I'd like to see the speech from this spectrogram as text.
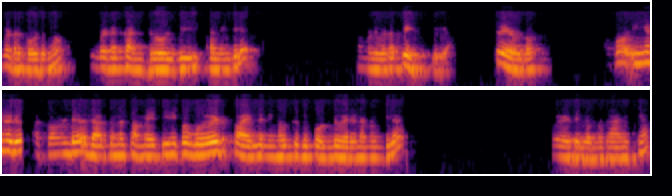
ഇവിടെ കൊടുന്നു. ഇവിടെ കൺട്രോൾ വി അല്ലെങ്കിൽ നമ്മളിവിടെ പേസ്റ്റ് ചെയ്യാം. ഇത്രയേ ഉള്ളൂ. അപ്പോൾ ഇങ്ങനൊരു അക്കൗണ്ട് ഇതാക്കുന്ന സമയത്ത് ഇനിയിപ്പോൾ വേർഡ് ഫയലിൽ നിങ്ങൾക്ക് ഇത് കൊണ്ടുവരണമെങ്കിൽ വേർഡിലൊന്ന് കാണിക്കാം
